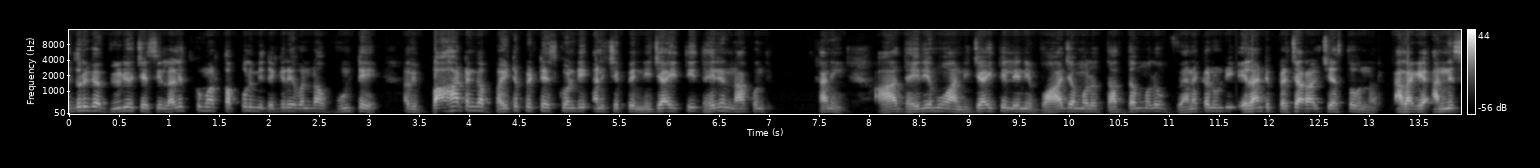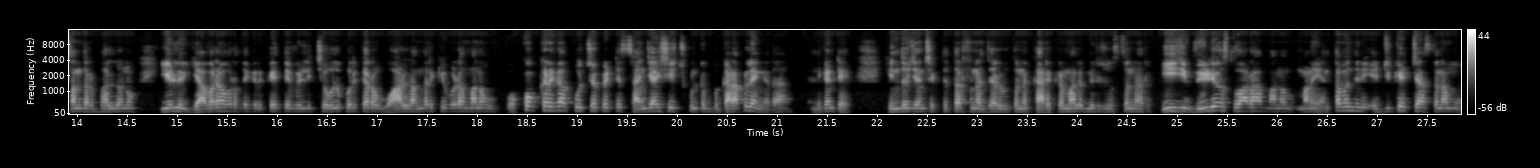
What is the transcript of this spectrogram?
ఎదురుగా వీడియో చేసి లలిత్ కుమార్ తప్పులు మీ దగ్గర ఏమన్నా ఉంటే అవి బాహాటంగా బయట పెట్టేసుకోండి అని చెప్పే నిజాయితీ ధైర్యం నాకుంది. కానీ ఆ ధైర్యము ఆ నిజాయితీ లేని వాజమ్మలు దద్దమ్మలు వెనక నుండి ఎలాంటి ప్రచారాలు చేస్తూ ఉన్నారు? అలాగే అన్ని సందర్భాల్లోనూ వీళ్ళు ఎవరెవరి దగ్గరికైతే వెళ్ళి చెవులు కొరికారో వాళ్ళందరికీ కూడా మనం ఒక్కొక్కరిగా కూర్చోపెట్టి సంజాయిషి ఇచ్చుకుంటూ గడపలేం కదా? ఎందుకంటే హిందూ జనశక్తి తరఫున జరుగుతున్న కార్యక్రమాలు మీరు చూస్తున్నారు. ఈ వీడియోస్ ద్వారా మనం మనం ఎంతమందిని ఎడ్యుకేట్ చేస్తున్నాము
